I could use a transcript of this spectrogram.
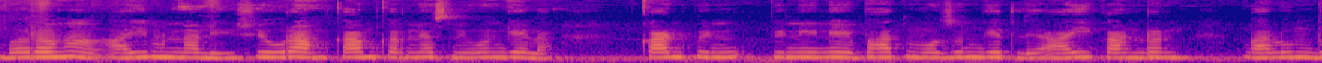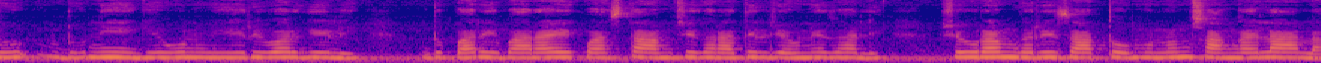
बरं हं. आई म्हणाली. शिवराम काम करण्यास निघून गेला. कांडपिणीने भात मोजून घेतले. आई कांडण घालून धु धुनी घेऊन विहिरीवर गेली. दुपारी बारा-एक वाजता आमची घरातील जेवणे झाली. शिवराम घरी जातो म्हणून सांगायला आला.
